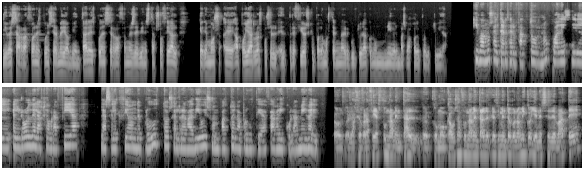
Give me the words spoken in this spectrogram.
diversas razones pueden ser medioambientales, pueden ser razones de bienestar social, queremos eh, apoyarlos, pues el, precio es que podemos tener una agricultura con un nivel más bajo de productividad. Y vamos al tercer factor, ¿no? ¿Cuál es el, rol de la geografía, la selección de productos, el regadío y su impacto en la productividad agrícola? Miguel. La geografía es fundamental como causa fundamental del crecimiento económico y en ese debate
